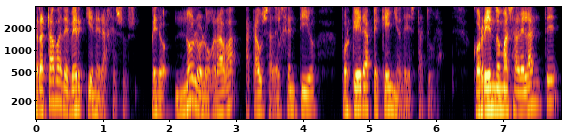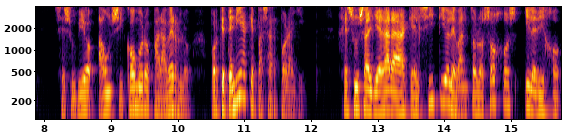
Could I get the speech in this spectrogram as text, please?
trataba de ver quién era Jesús, pero no lo lograba a causa del gentío porque era pequeño de estatura. Corriendo más adelante, se subió a un sicómoro para verlo, porque tenía que pasar por allí. Jesús al llegar a aquel sitio levantó los ojos y le dijo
